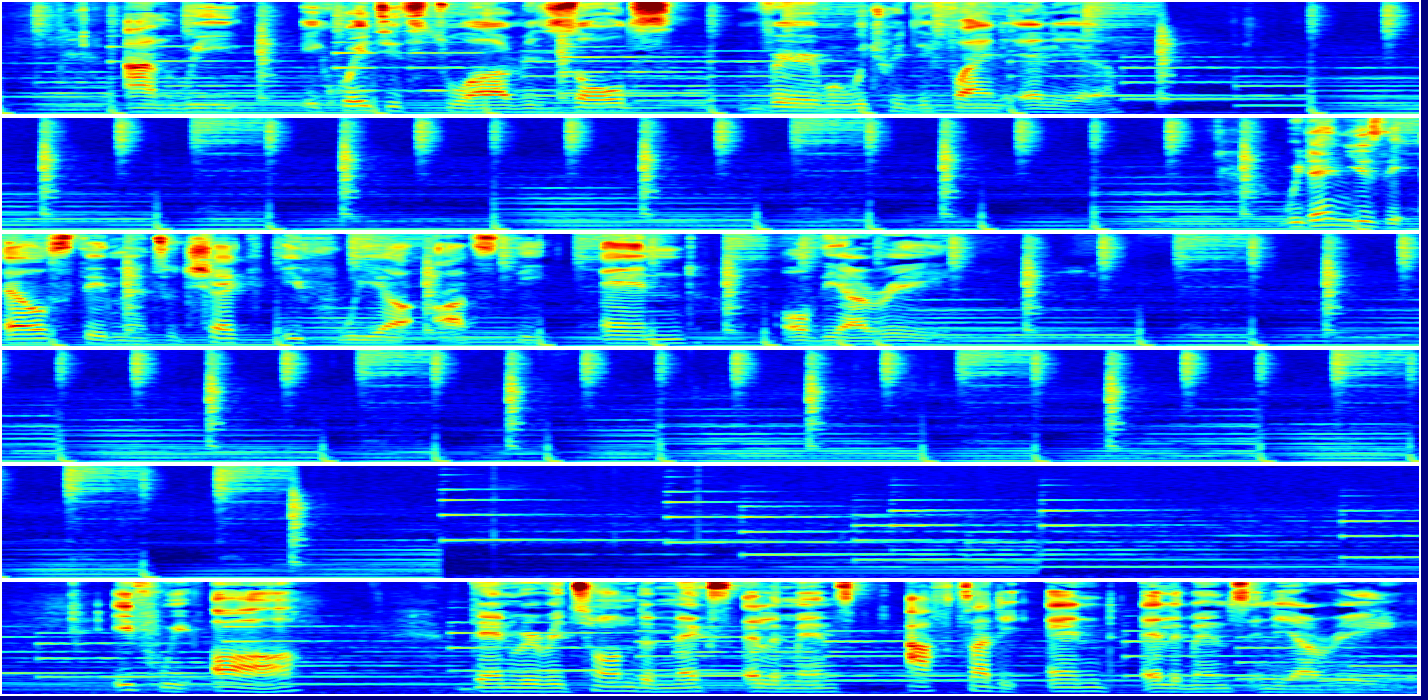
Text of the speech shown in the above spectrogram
and we equate it to our results variable which we defined earlier. We then use the else statement to check if we are at the end of the array. If we are, then we return the next element after the end elements in the array.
